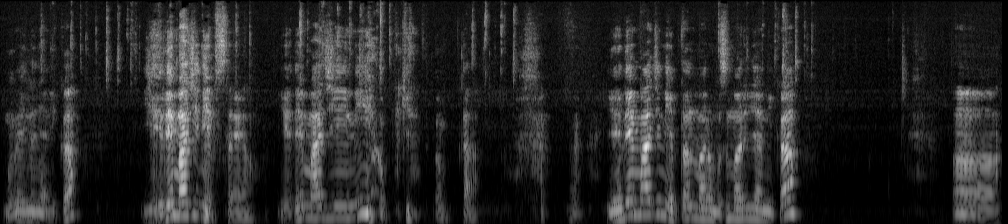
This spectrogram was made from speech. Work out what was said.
뭐가 있느냐니까 예대 마진이 없어요. 예대 마진이 없긴 없다. 예대 마진이 없다는 말은 무슨 말이냐니까 어,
